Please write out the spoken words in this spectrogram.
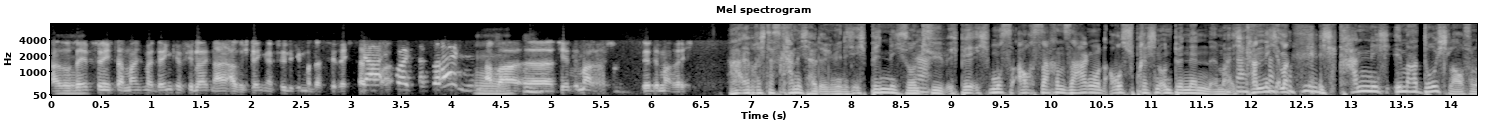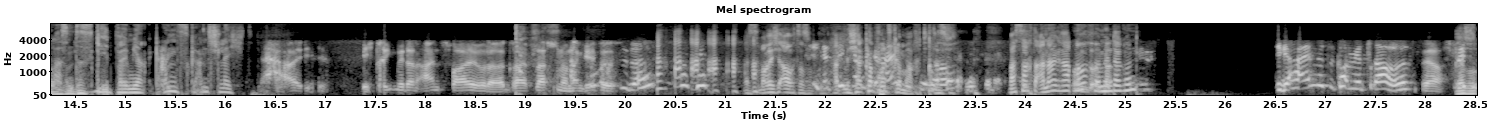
also selbst wenn ich dann manchmal denke, vielleicht, nein, also ich denke natürlich immer, dass sie recht hat. Ja, ich wollte gerade sagen. aber äh, sie hat immer recht. Sie hat immer recht. Ah, Albrecht, das kann ich halt irgendwie nicht. Ich bin nicht so ein Ja. Typ. Ich, bin, ich muss auch Sachen sagen und aussprechen und benennen immer. Ich kann nicht immer, Problem. ich kann nicht immer durchlaufen lassen. Das geht bei mir ganz, ganz schlecht. Ja, ich, ich trinke mir dann ein, zwei oder drei Flaschen und dann geht es. Das? Das mache ich auch. Das hat mich ja kaputt gemacht. Das, was sagt Anna gerade noch im Hintergrund? Die Geheimnisse kommen jetzt raus. Ja. Also,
